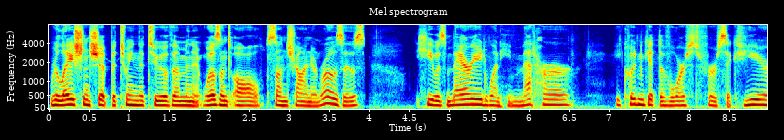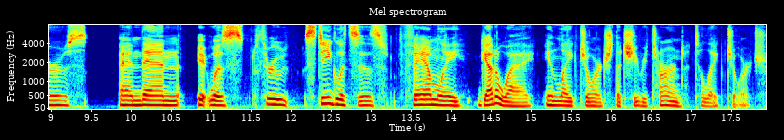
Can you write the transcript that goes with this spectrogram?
relationship between the two of them, and it wasn't all sunshine and roses. He was married when he met her. He couldn't get divorced for six years. And then it was through Stieglitz's family getaway in Lake George that she returned to Lake George.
